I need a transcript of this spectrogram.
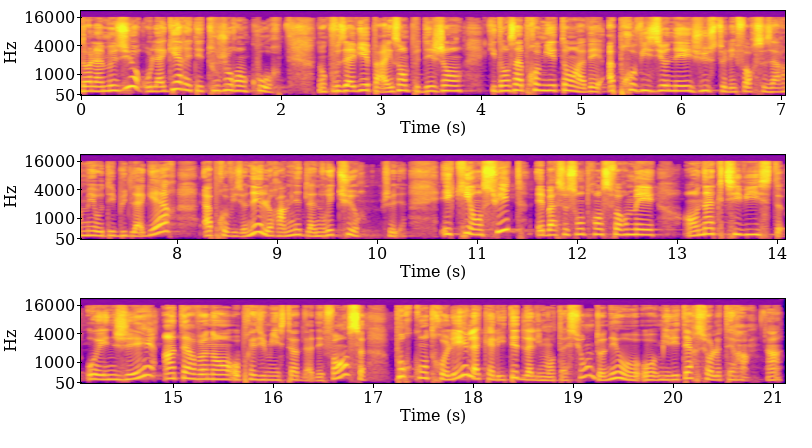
dans la mesure où la guerre était toujours en cours. Donc, vous aviez par exemple des gens qui, dans un premier temps, avaient approvisionné juste les forces armées au début de la guerre, approvisionné, leur amené de la nourriture, et qui ensuite eh ben, se sont transformés en activistes ONG intervenant auprès du ministère de la Défense pour contrôler la qualité de l'alimentation donnée aux, militaires sur le terrain. Hein.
